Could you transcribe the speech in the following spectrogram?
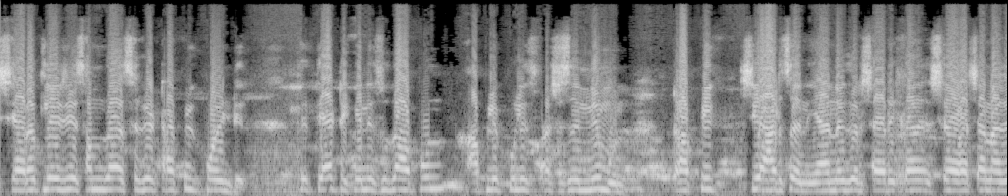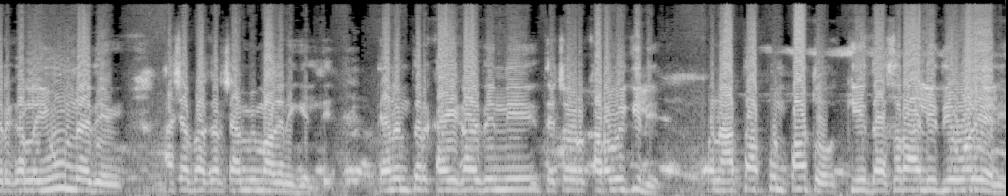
शहरातले जे समजा सगळे ट्रॅफिक पॉईंट आहेत ते त्या ठिकाणी सुद्धा आपण आपले पोलीस प्रशासन नेमून ट्रॅफिकची अडचण या नगर शहराच्या नागरिकांना येऊन नाही द्यावी अशा प्रकारची आम्ही मागणी केली त्यानंतर काही काळ त्यांनी त्याच्यावर कारवाई केली. पण आता आपण पाहतो की दसरा आली दिवाळी आली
